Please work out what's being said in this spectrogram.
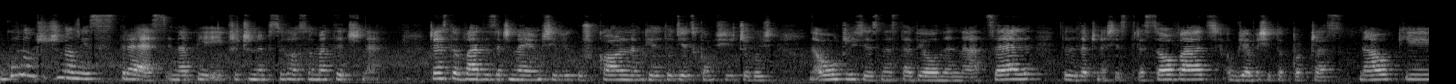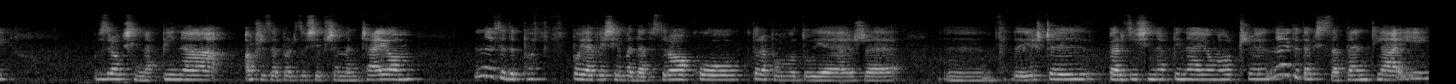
Główną przyczyną jest stres i, napie- i przyczyny psychosomatyczne. Często wady zaczynają się w wieku szkolnym, kiedy to dziecko musi się czegoś nauczyć, jest nastawione na cel, wtedy zaczyna się stresować, objawia się to podczas nauki, wzrok się napina, oczy za bardzo się przemęczają, no i wtedy po, pojawia się wada wzroku, która powoduje, że wtedy jeszcze bardziej się napinają oczy, no i to tak się zapętla i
